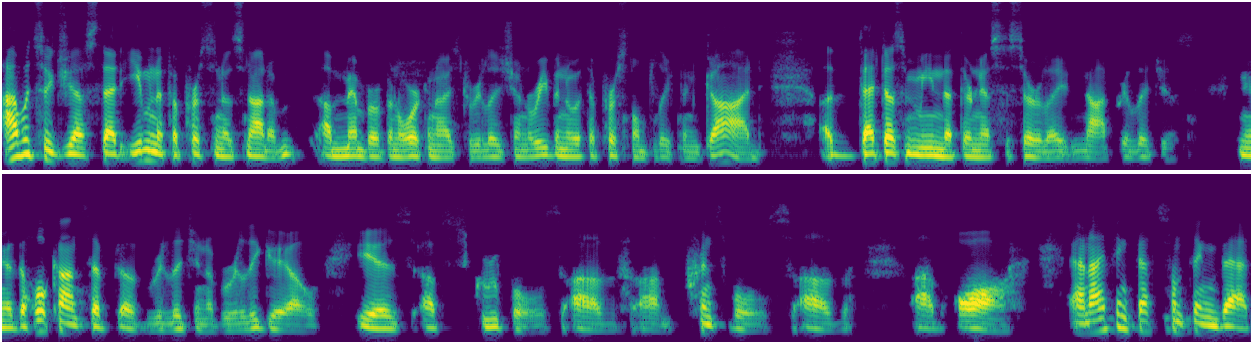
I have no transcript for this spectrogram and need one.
I would suggest that even if a person is not a, a member of an organized religion, or even with a personal belief in God, uh, that doesn't mean that they're necessarily not religious. You know, the whole concept of religion, of religio, is of scruples, of um, principles, of, of awe. And I think that's something that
